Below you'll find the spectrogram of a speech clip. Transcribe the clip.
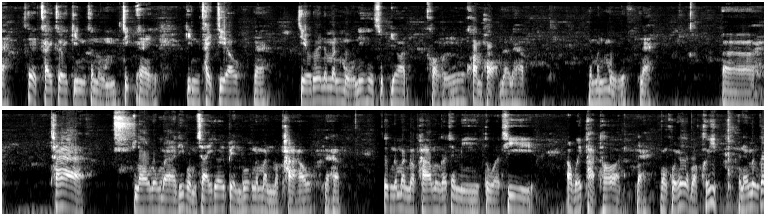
นะถ้าเกิดใครเคยกินขนมจิกไงกินไข่เจียวนะ เจียวด้วยน้ำมันหมูนี่คือสุดยอด ของความหอมแล้วนะครับ น้ำมันหมูนะถ้าลองลงมาที่ผมใช้ก็เป็นพวกน้ำมันมะพร้าวนะครับ ซึ่งน้ำมันมะพร้าวมันก็จะมีตัวที่เอาไว้ผัดทอดนะ บางคนก็จะบอกเฮ้ยอันนั้นมันก็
